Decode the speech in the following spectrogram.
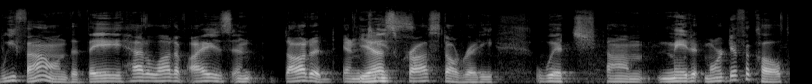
we found that they had a lot of I's and dotted and yes. T's crossed already, which um, made it more difficult.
